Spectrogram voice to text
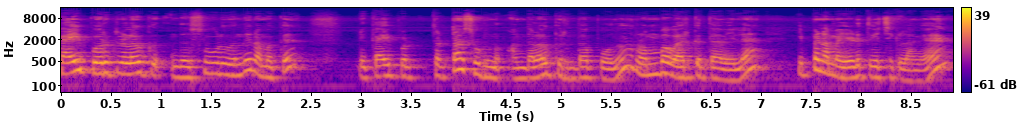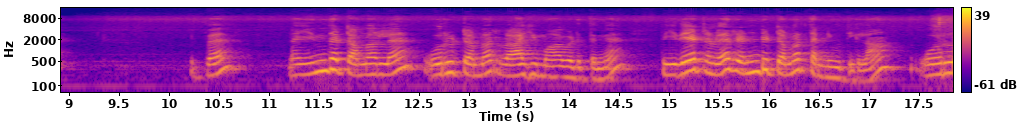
கை பொறுக்கிற அளவுக்கு இந்த சூடு வந்து நமக்கு கை தொட்டால் சுடணும். அந்த அளவுக்கு இருந்தால் போதும். ரொம்ப வறுக்க தேவையில்லை. இப்போ நம்ம எடுத்து வச்சுக்கலாங்க. இப்போ நான் இந்த டம்ளரில் ஒரு டம்ளர் ராகி மாவு எடுத்துங்க. இப்போ இதே டம்ளர் ரெண்டு டம்ளர் தண்ணி ஊற்றிக்கலாம் ஒரு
